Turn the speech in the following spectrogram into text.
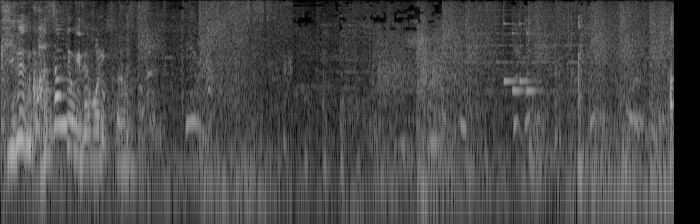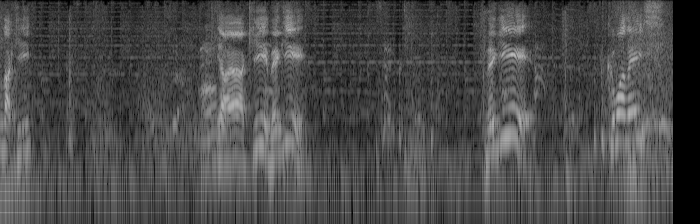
기는 관상용이 돼버렸어요. 간다 기. 야야 기 내기. 내기. 그만해 이씨.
